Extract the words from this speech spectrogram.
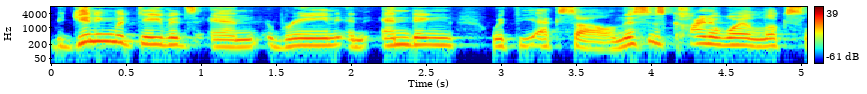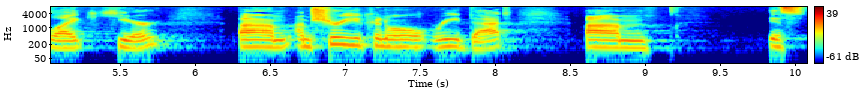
beginning with David's end, reign and ending with the exile. And this is kind of what it looks like here. Um, I'm sure you can all read that. Um, it's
